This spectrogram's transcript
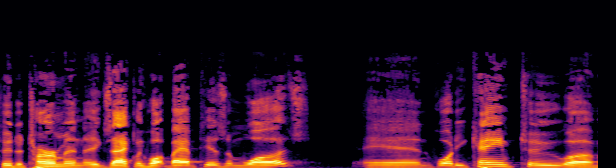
to determine exactly what baptism was. And what he came to, uh,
